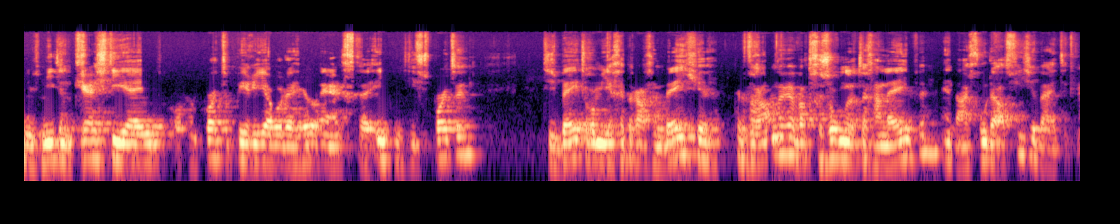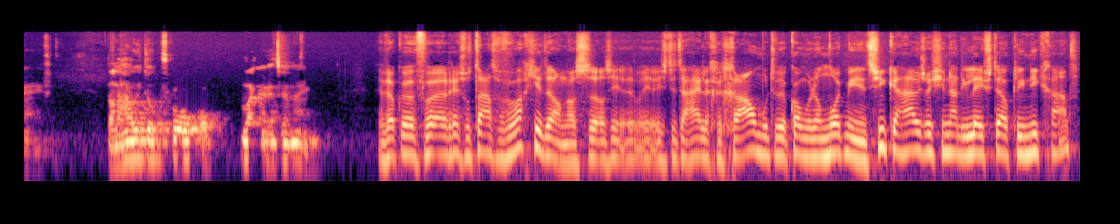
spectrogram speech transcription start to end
Dus niet een crashdieet of een korte periode heel erg uh, intensief sporten. Het is beter om je gedrag een beetje te veranderen, wat gezonder te gaan leven en daar goede adviezen bij te krijgen. Dan hou je het ook vol op langere termijn. En welke resultaten verwacht je dan? Als, als, is dit de heilige graal? Moeten we, komen we dan nooit meer in het ziekenhuis als je naar die leefstijlkliniek gaat?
